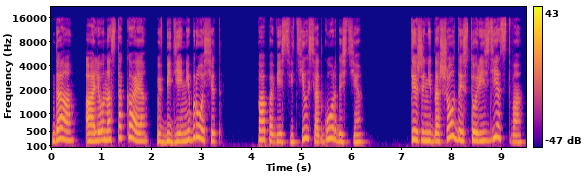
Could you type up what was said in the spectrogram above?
«Да, Аля у нас такая, в беде не бросит». Папа весь светился от гордости. «Ты же не дошел до истории с детства?»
